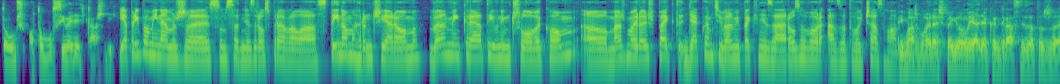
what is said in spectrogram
to už o tom musí vedieť každý. Ja pripomínam, že som sa dnes rozprávala s Týnom Hrnčiarom, veľmi kreatívnym človekom. Uh, máš môj rešpekt, ďakujem ti veľmi pekne za rozhovor a za tvoj čas hlavne. Ty máš môj rešpekt, Oli, a ďakujem krásne za to, že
